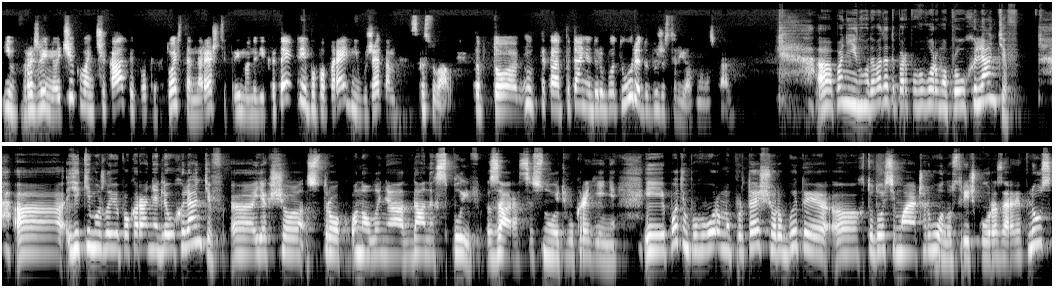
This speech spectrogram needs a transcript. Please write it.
і в режимі очікувань чекати, поки хтось там нарешті прийме нові критерії, бо попередні вже там скасували. Тобто, ну таке питання до роботи уряду дуже серйозне насправді. Пані Інго, давайте тепер поговоримо про ухилянтів. Які можливі покарання для ухилянтів, е, якщо строк оновлення даних сплив зараз існують в Україні? І потім поговоримо про те, що робити, е, хто досі має червону стрічку у резерві плюс,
